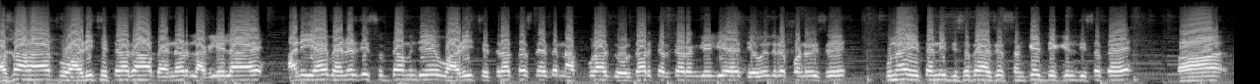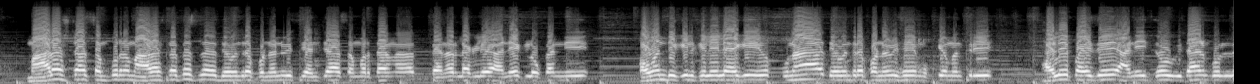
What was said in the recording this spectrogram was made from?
असा हा वाडी क्षेत्रात हा बॅनर लागलेला आहे. आणि या बॅनरची सुद्धा म्हणजे वाडी क्षेत्रातच नाही तर नागपुरात जोरदार चर्चा रंगलेली आहे. देवेंद्र फडणवीस हे पुन्हा येताना दिसत आहे असे संकेत देखील दिसत आहे. महाराष्ट्रात संपूर्ण महाराष्ट्रातच देवेंद्र फडणवीस यांच्या समर्थनात बॅनर लागले. अनेक लोकांनी आवाहन देखील केलेले आहे की पुन्हा देवेंद्र फडणवीस हे मुख्यमंत्री झाले पाहिजे आणि जो विधान बोल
